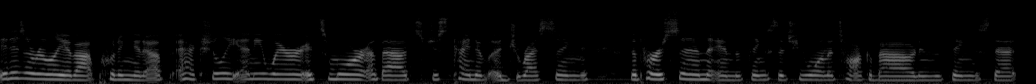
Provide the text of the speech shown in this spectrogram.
it isn't really about putting it up actually anywhere. It's more about just kind of addressing the person and the things that you want to talk about and the things that,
